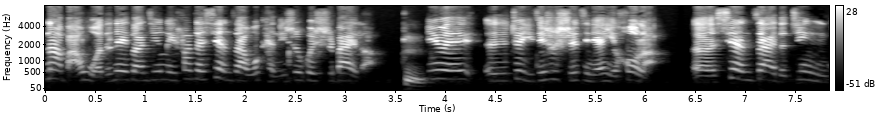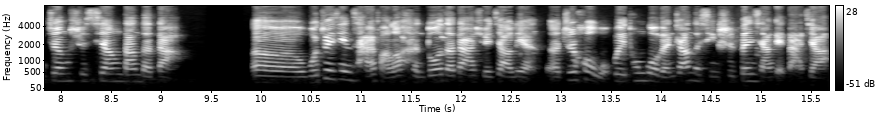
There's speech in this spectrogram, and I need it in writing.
那把我的那段经历放在现在，我肯定是会失败的。嗯，因为呃，这已经是十几年以后了，呃，现在的竞争是相当的大。呃，我最近采访了很多的大学教练，呃，之后我会通过文章的形式分享给大家。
